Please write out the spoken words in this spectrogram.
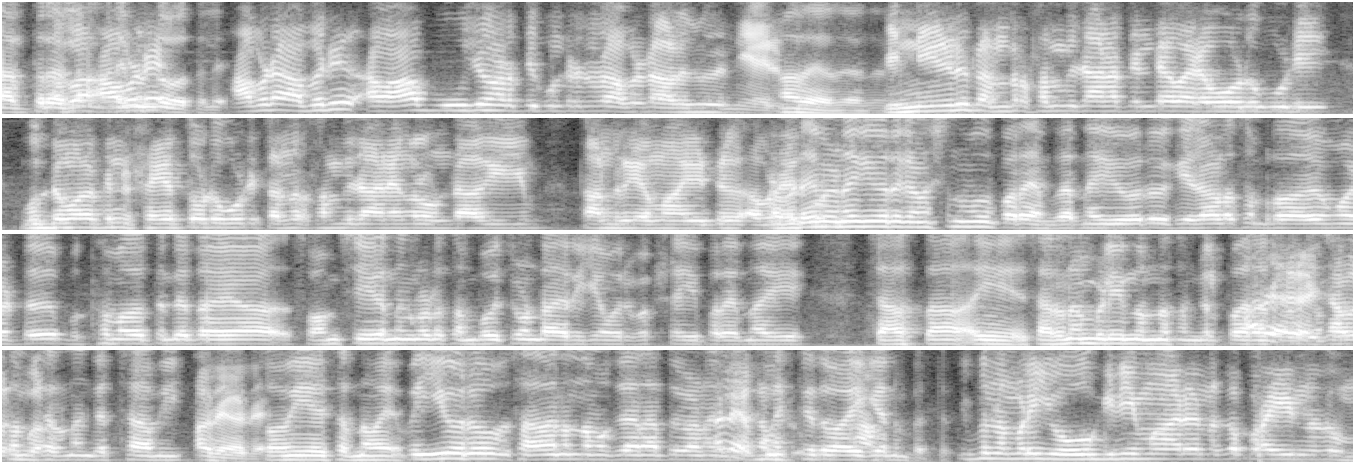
ആൽത്തറ അവിടെ- മണിമണ്ഡപത്തിൽ. അവിടെ അവർ ആ പൂജ നടത്തിക്കൊണ്ടിരുന്നത് അവരുടെ ആളുകൾ തന്നെയായിരുന്നു. അതെ അതെ അതെ. പിന്നീട് തന്ത്ര സംവിധാനത്തിന്റെ വരവോടുകൂടി ബുദ്ധമതത്തിന്റെ ക്ഷയത്തോടു കൂടി തന്ത്ര സംവിധാനങ്ങൾ ഉണ്ടാകുകയും താന്ത്രികമായിട്ട് അവിടെ വേണമെങ്കിൽ ഒരു കണക്ഷൻ നമുക്ക് പറയാം. കാരണം ഈ ഒരു കീഴാള സമ്പ്രദായവുമായിട്ട് ബുദ്ധമതത്തിന്റേതായ സ്വാംശീകരണങ്ങളോട് സംഭവിച്ചുകൊണ്ടായിരിക്കും ഒരുപക്ഷെ ഈ പറയുന്ന ഈ ശാസ്ത്ര ഈ ശരണം വിളി സങ്കല്പം അതെ, ശ- സപ്തം ശരണം ഗച്ഛാമി സ്വാമിയെ ശരണമായി. ഈ ഒരു സാധനം നമുക്ക് അതിനകത്ത് വേണമെങ്കിൽ കണക്ട് ചെയ്ത് വായിക്കാനും പറ്റും. ഇപ്പൊ നമ്മൾ യോഗിനിമാരെന്നൊക്കെ പറയുന്നതും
